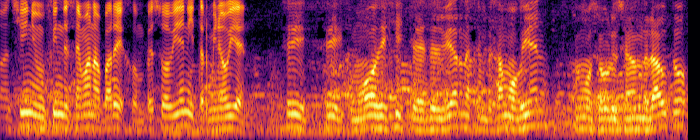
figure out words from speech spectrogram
Mancini un fin de semana parejo, empezó bien y terminó bien. Sí, sí, como vos dijiste, desde el viernes empezamos bien, fuimos evolucionando el auto,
